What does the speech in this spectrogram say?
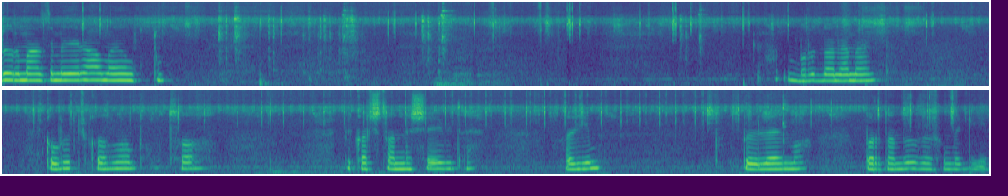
Dur malzemeleri almayı unuttum. Buradan hemen kılıç kazma balta birkaç tane şey bir de alayım. Böyle elma. Buradan da zırhımı giyeyim.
